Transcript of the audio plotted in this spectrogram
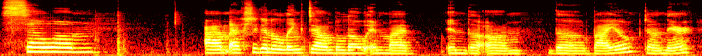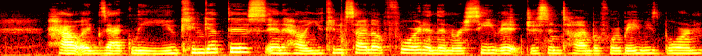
So, um, I'm actually gonna link down below in my in the um the bio down there how exactly you can get this and how you can sign up for it and then receive it just in time before baby's born.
